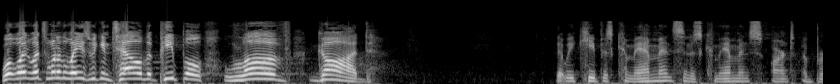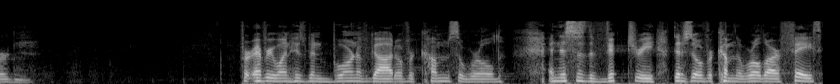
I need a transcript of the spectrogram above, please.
What, what, what's one of the ways we can tell that people love God? That we keep His commandments, and His commandments aren't a burden. For everyone who's been born of God overcomes the world. And this is the victory that has overcome the world, our faith.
